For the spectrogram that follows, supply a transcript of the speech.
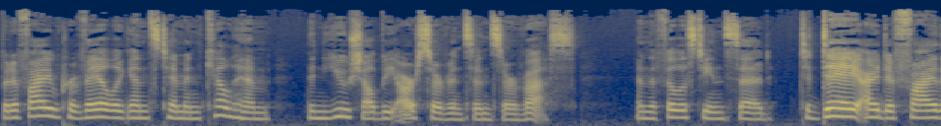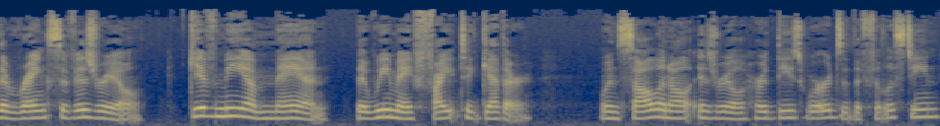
But if I prevail against him and kill him, then you shall be our servants and serve us. And the Philistines said, Today I defy the ranks of Israel. Give me a man, that we may fight together. When Saul and all Israel heard these words of the Philistine,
